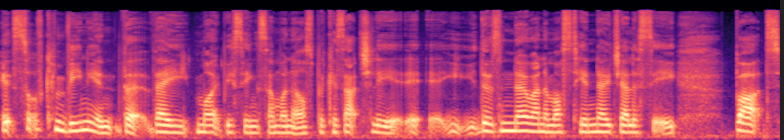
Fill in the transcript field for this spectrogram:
it's sort of convenient that they might be seeing someone else because actually it, it, there's no animosity and no jealousy. But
